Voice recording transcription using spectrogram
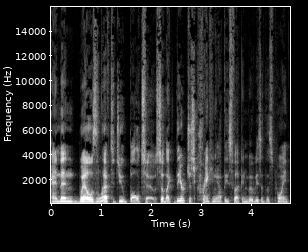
and then Wells left to do Balto, so like they're just cranking out these fucking movies at this point.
